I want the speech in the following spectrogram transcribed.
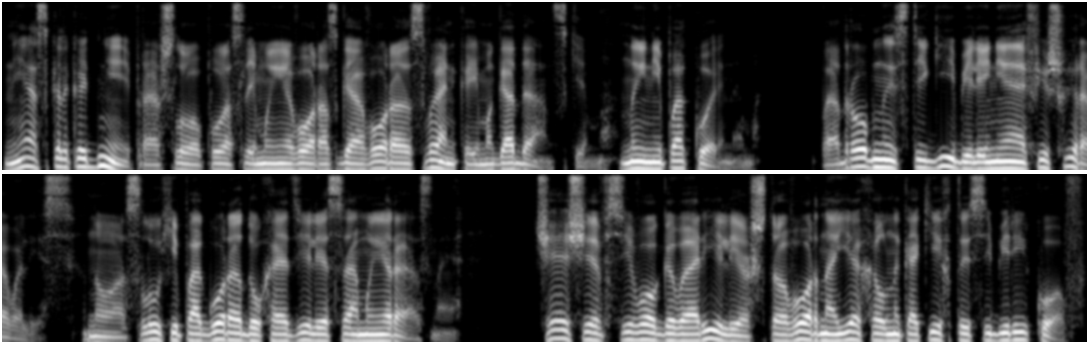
Несколько дней прошло после моего разговора с Ванькой Магаданским, ныне покойным. Подробности гибели не афишировались, но слухи по городу ходили самые разные. Чаще всего говорили, что вор наехал на каких-то сибиряков,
